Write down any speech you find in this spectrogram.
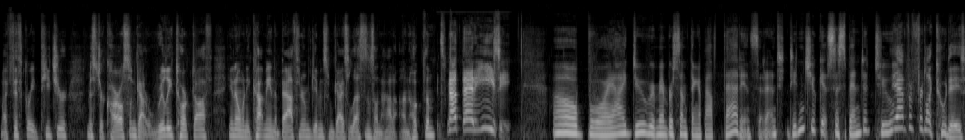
my fifth grade teacher, Mr. Carlson, got really torqued off. You know, when he caught me in the bathroom giving some guys lessons on how to unhook them. It's not that easy. Oh boy, I do remember something about that incident. Didn't you get suspended too? Yeah, but for like two days.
